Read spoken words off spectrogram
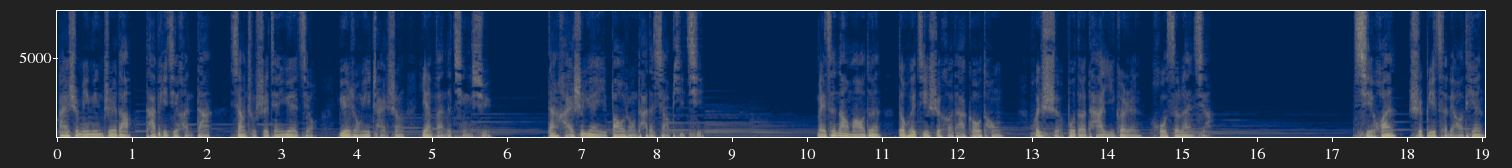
爱是明明知道他脾气很大，相处时间越久越容易产生厌烦的情绪，但还是愿意包容他的小脾气。每次闹矛盾，都会及时和他沟通，会舍不得他一个人胡思乱想。喜欢是彼此聊天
